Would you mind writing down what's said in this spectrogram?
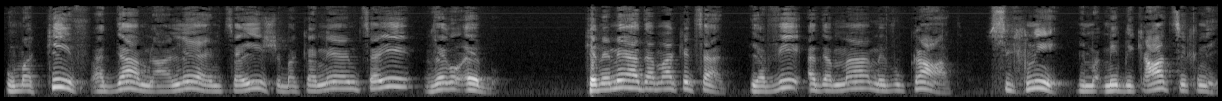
הוא מקיף אדם לעלה האמצעי שבקנה האמצעי ורואה בו. כמימי אדמה כיצד? יביא אדמה מבוקעת, שכני, מבקעת שכני.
